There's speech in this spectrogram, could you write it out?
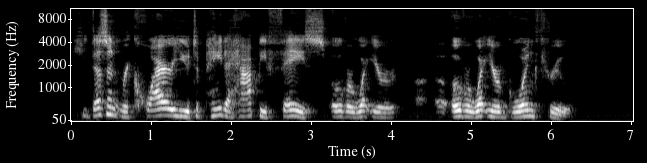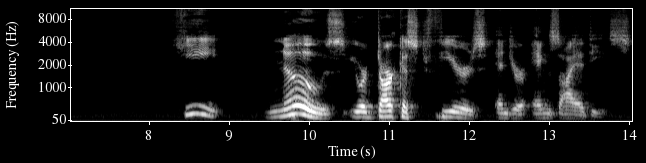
He doesn't require you to paint a happy face over what you're uh, over what you're going through. He knows your darkest fears and your anxieties.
